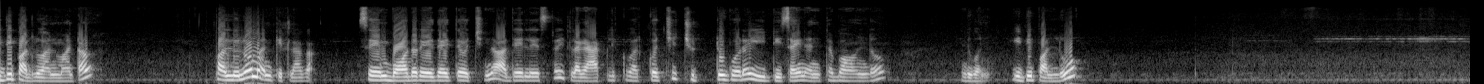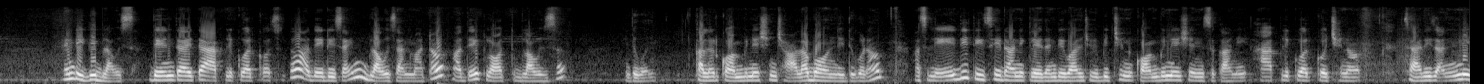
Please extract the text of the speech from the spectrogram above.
ఇది పళ్ళు అనమాట పళ్ళులో మనకి ఇట్లాగా సేమ్ బార్డర్ ఏదైతే వచ్చిందో అదే లేస్తో ఇట్లా యాప్లిక్ వర్క్ వచ్చి చుట్టూ కూడా ఈ డిజైన్ ఎంత బాగుందో ఇదిగోండి ఇది పళ్ళు. అండ్ ఇది బ్లౌజ్. దేనితో అయితే యాప్లిక్ వర్క్ వస్తుందో అదే డిజైన్ బ్లౌజ్ అనమాట అదే క్లాత్ బ్లౌజ్. ఇదిగోండి. కలర్ కాంబినేషన్ చాలా బాగుంది ఇది కూడా. అసలు ఏది తీసేయడానికి లేదండి వాళ్ళు చూపించిన కాంబినేషన్స్ కానీ హ్యాప్లిక్ వర్క్ వచ్చిన శారీస్ అన్నీ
